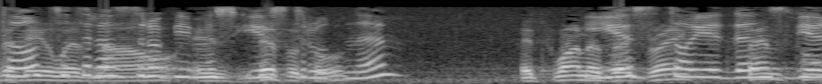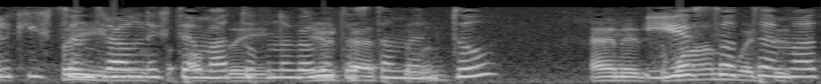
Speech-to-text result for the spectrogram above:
To, co teraz zrobimy, jest trudne, jest to jeden z wielkich centralnych tematów Nowego Testamentu. I jest to temat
